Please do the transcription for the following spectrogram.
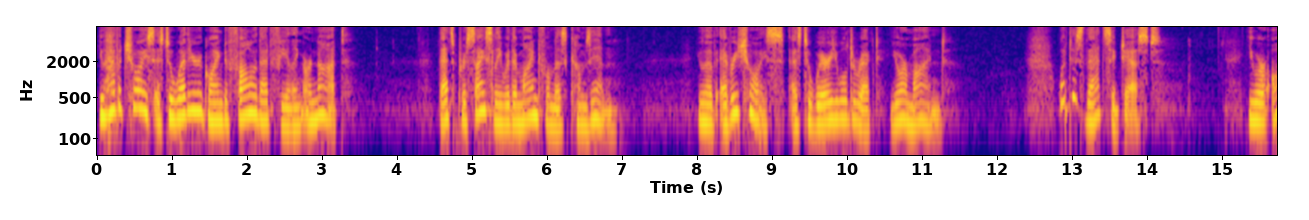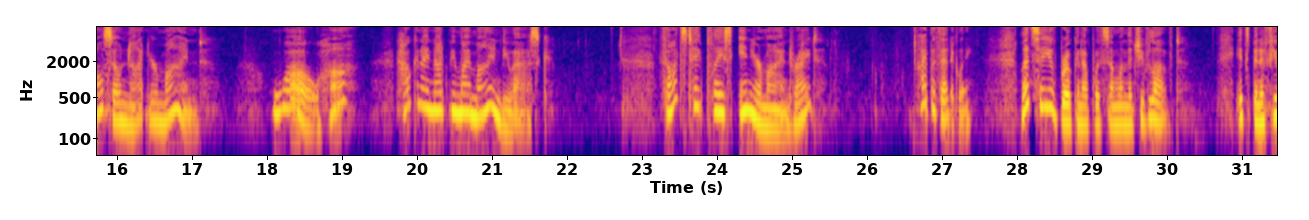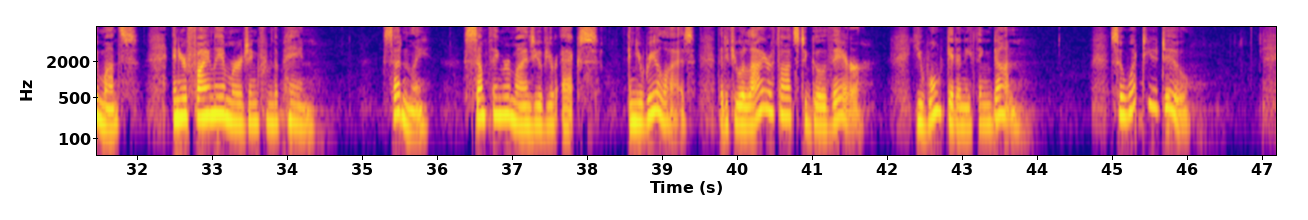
you have a choice as to whether you're going to follow that feeling or not. That's precisely where the mindfulness comes in. You have every choice as to where you will direct your mind. What does that suggest? You are also not your mind. Whoa, huh? How can I not be my mind, you ask? Thoughts take place in your mind, right? Hypothetically, let's say you've broken up with someone that you've loved. It's been a few months, and you're finally emerging from the pain. Suddenly, something reminds you of your ex, and you realize that if you allow your thoughts to go there, you won't get anything done. So, what do you do?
